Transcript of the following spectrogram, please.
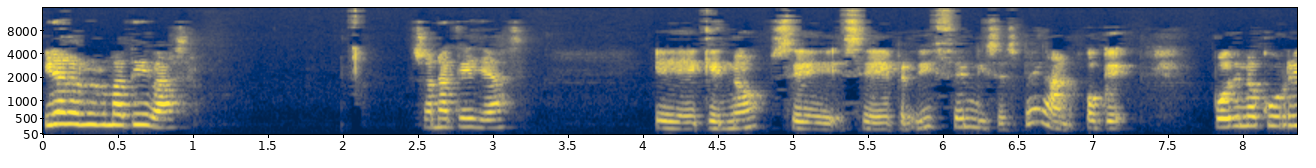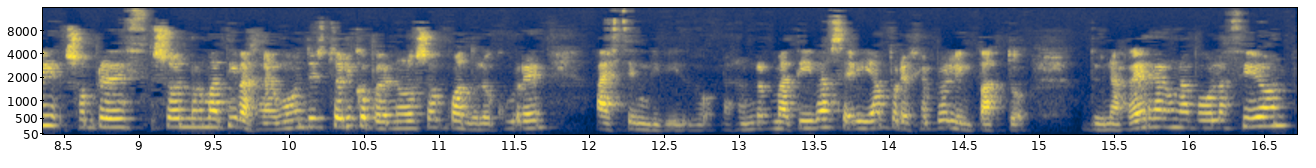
Y las normativas son aquellas eh, que no se, se predicen ni se esperan, o que pueden ocurrir, son, son normativas en algún momento histórico, pero no lo son cuando le ocurren a este individuo. Las normativas serían, por ejemplo, el impacto de una guerra en una población,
